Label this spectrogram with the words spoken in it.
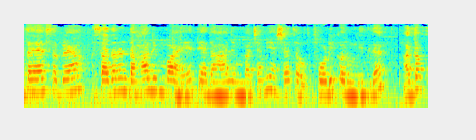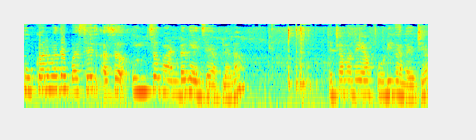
आता या सगळ्या साधारण दहा लिंब आहेत. या दहा लिंबाच्या मी अशा फोडी करून घेतल्या. आता कुकरमध्ये बसेल असं उंच भांड घ्यायचंय आपल्याला. त्याच्यामध्ये या फोडी घालायच्या.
